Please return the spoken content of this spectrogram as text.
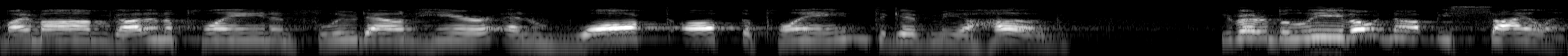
my mom got in a plane and flew down here and walked off the plane to give me a hug, you better believe I would not be silent.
